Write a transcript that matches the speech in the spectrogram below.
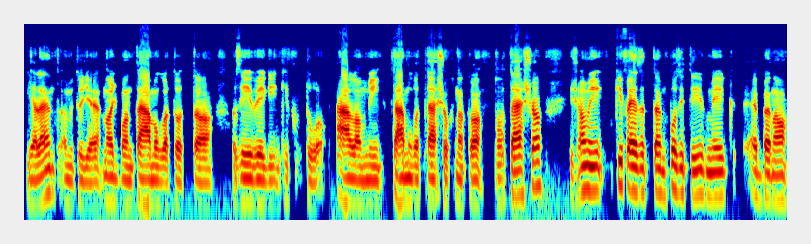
jelent, amit ugye nagyban támogatott az év végén kifutó állami támogatásoknak a hatása, és ami kifejezetten pozitív még ebben a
